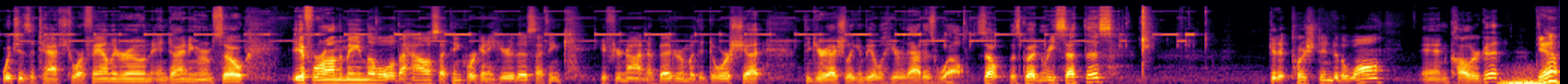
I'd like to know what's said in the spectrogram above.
which is attached to our family room and dining room. So if we're on the main level of the house, I think we're going to hear this. I think if you're not in a bedroom with the door shut, I think you're actually going to be able to hear that as well. So let's go ahead and reset this. Get it pushed into the wall and call her good. Yeah,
